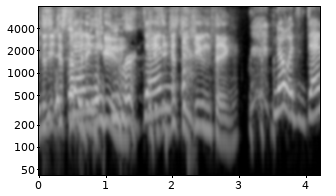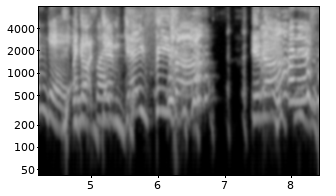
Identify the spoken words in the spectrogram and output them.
does it just say happen in dengue June? fever? Is it just a June thing? no, it's dengue. We and got it's like, damn gay fever. You know, and it,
